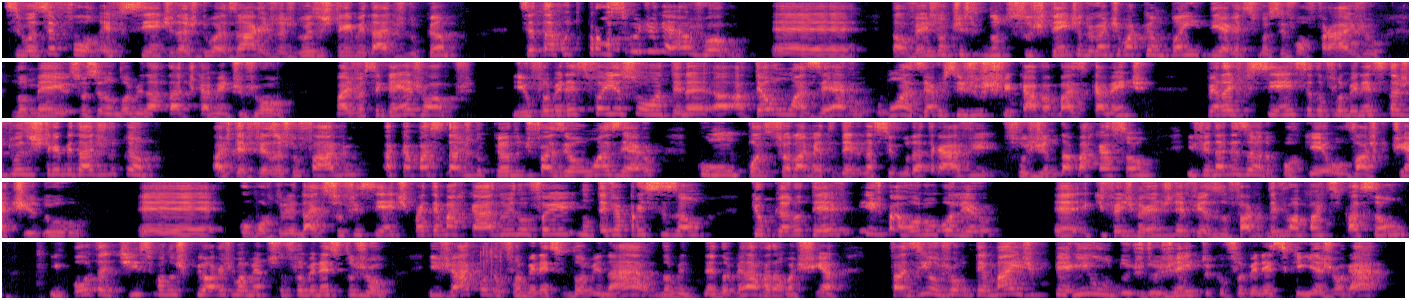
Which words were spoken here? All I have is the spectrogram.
Se você for eficiente das duas áreas, das duas extremidades do campo, você está muito próximo de ganhar o jogo. É, talvez não te, não te sustente durante uma campanha inteira, se você for frágil no meio, se você não dominar taticamente o jogo, mas você ganha jogos. E o Fluminense foi isso ontem, né? Até o 1x0, o 1x0 se justificava basicamente pela eficiência do Fluminense nas duas extremidades do campo. As defesas do Fábio, a capacidade do Cano de fazer o 1x0 com um posicionamento dele na segunda trave, fugindo da marcação e finalizando, porque o Vasco tinha tido é, oportunidades suficientes para ter marcado e não, foi, não teve a precisão que o Cano teve e esbarrou num goleiro é, que fez grandes defesas. O Fábio teve uma participação importantíssima nos piores momentos do Fluminense do jogo. E já quando o Fluminense dominava, é, dominava não, mas tinha, fazia o jogo ter mais períodos do jeito que o Fluminense queria jogar,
